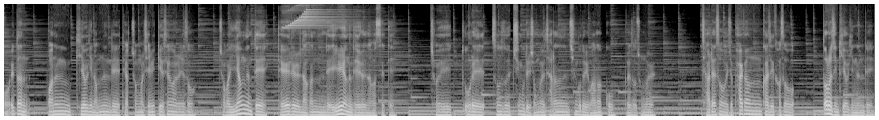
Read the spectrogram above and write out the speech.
어, 일단 많은 기억이 남는데 대학 정말 재밌게 생활을 해서 제가 2학년 때 대회를 나갔는데 1, 2학년 대회를 나갔을 때 저희 또래 선수 친구들이 정말 잘하는 친구들이 많았고 그래서 정말 잘해서 이제 8강까지 가서 떨어진 기억이 있는데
